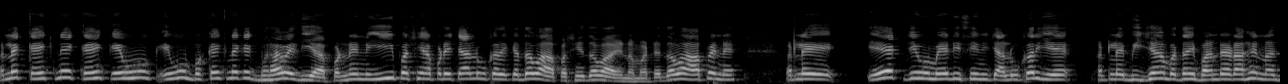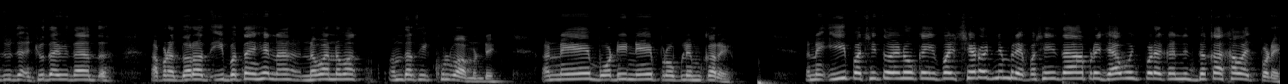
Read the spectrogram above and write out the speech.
એટલે કંઈક ને કંઈક એવું એવું કંઈક ને કંઈક ભરાવી દે આપણને ને એ પછી આપણે ચાલુ કરીએ કે દવા પછી દવા એના માટે. દવા આપે ને એટલે એક જેવું મેડિસિન ચાલુ કરીએ, એટલે બીજા બધાય ભાંડાડા છે ને જુદા જુદા જુદા આપણા દરદ એ બધા છે ને નવા નવા અંદરથી ખુલવા માંડે અને બોડીને પ્રોબ્લેમ કરે. અને એ પછી તો એનો કંઈ પછી છેડો જ નીમરે. પછી તો આપણે જવું જ પડે કંઈ ધક્કા ખાવા જ પડે.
